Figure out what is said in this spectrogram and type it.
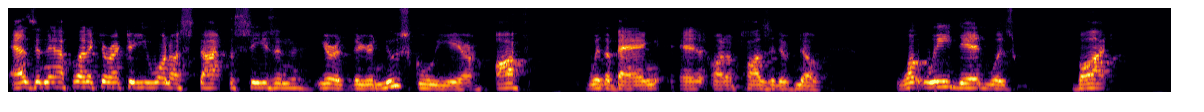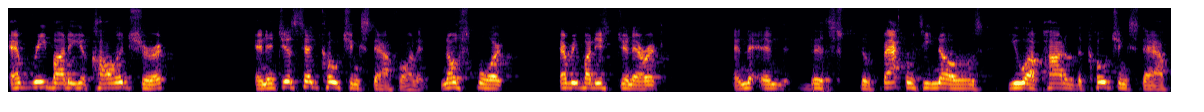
As an athletic director, you want to start the season, your, your new school year off with a bang and on a positive note. What we did was bought everybody a college shirt and it just said coaching staff on it. No sport, everybody's generic. And, and this the faculty knows you are part of the coaching staff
